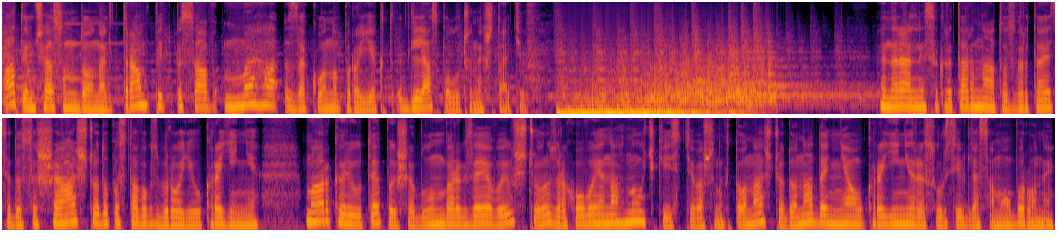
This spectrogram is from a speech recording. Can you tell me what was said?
А тим часом Дональд Трамп підписав мега-законопроєкт для Сполучених Штатів. Генеральний секретар НАТО звертається до США щодо поставок зброї Україні. Марк Рюте пише, Блумберг заявив, що розраховує на гнучкість Вашингтона щодо надання Україні ресурсів для самооборони.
